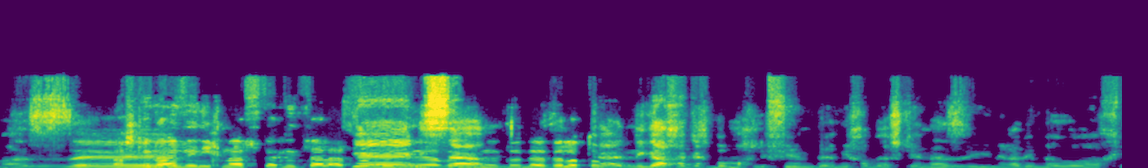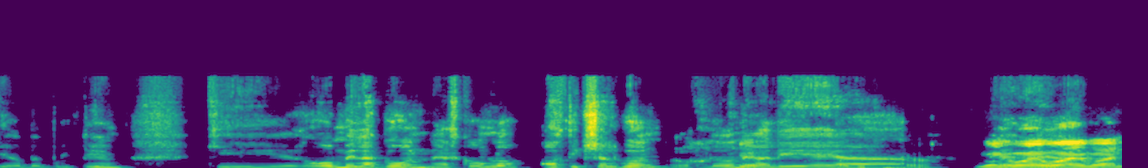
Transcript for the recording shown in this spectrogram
אז זה... אשכנזי נכנס, קצת ניסה לעשות כן, את זה, אבל זה, אתה יודע, זה לא טוב. כן, ניגע אחר כך במחליפים במיכה ואשכנזי, נראה לי מרו הכי הרבה בולטים, כי רומל אגון, איך קוראים לו? ארטיק שלגון? לא כן. נראה לי... וואי וואי וואי וואי.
